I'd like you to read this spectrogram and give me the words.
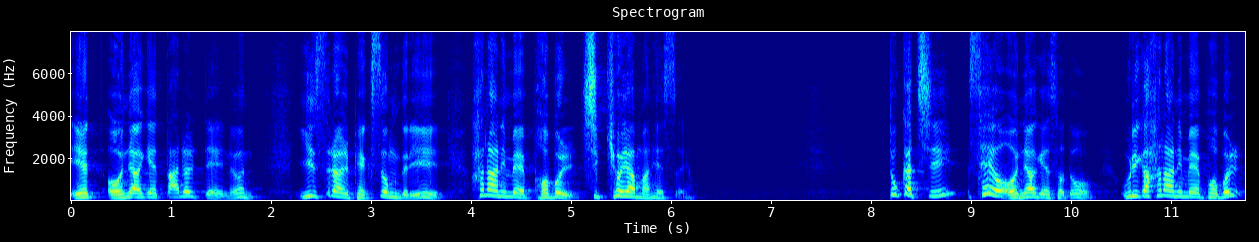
옛 언약에 따를 때에는 이스라엘 백성들이 하나님의 법을 지켜야만 했어요. 똑같이 새 언약에서도 우리가 하나님의 법을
